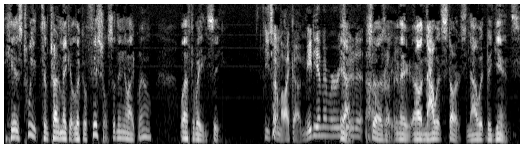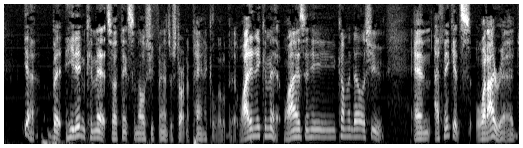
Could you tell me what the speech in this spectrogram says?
his tweet to try to make it look official. So then you're like, "Well, we'll have to wait and see." You talking about like a media member Yeah. retweeted it? so Oh, I was like, and they, "Oh, now it starts. Now it begins." Yeah, but he didn't commit, so I think some LSU fans are starting to panic a little bit. Why didn't he commit? Why isn't he coming to LSU? And I think it's what I read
